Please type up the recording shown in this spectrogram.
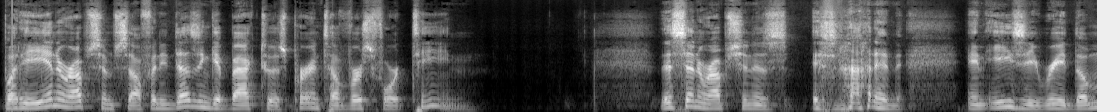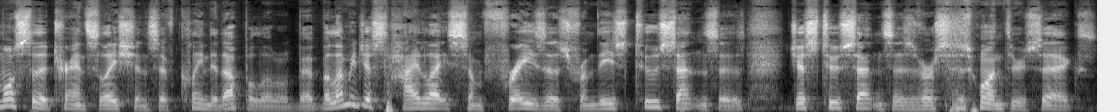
But he interrupts himself and he doesn't get back to his prayer until verse 14. This interruption is, is not an, an easy read, though most of the translations have cleaned it up a little bit. But let me just highlight some phrases from these two sentences, just two sentences, verses one through six.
